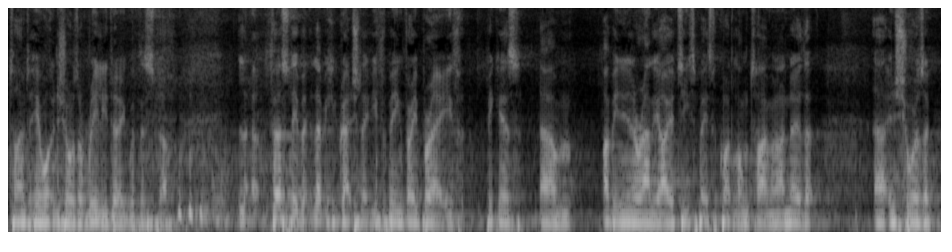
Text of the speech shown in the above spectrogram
Time to hear what insurers are really doing with this stuff. Uh, firstly, let me congratulate you for being very brave because um, I've been in and around the IoT space for quite a long time, and I know that uh, insurers are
